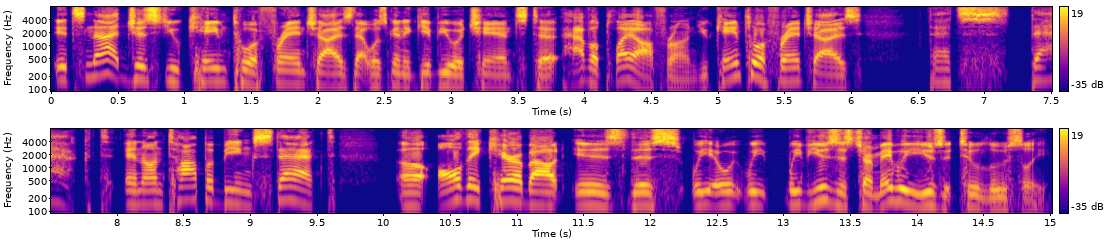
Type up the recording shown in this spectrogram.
it's not just you came to a franchise that was going to give you a chance to have a playoff run. You came to a franchise that's stacked, and on top of being stacked, uh, all they care about is this. We we we've used this term. Maybe we use it too loosely.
